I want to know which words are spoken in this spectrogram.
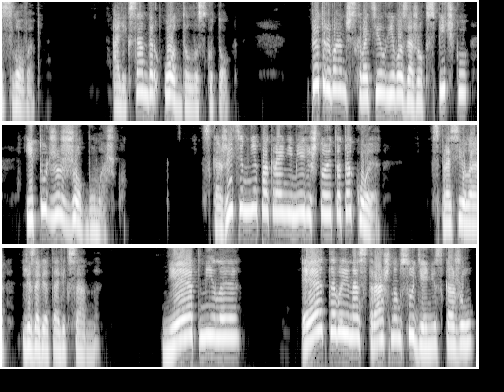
слово. Александр отдал лоскуток. Петр Иванович схватил его, зажег спичку и тут же сжег бумажку. — Скажите мне, по крайней мере, что это такое? — спросила Лизавета Александровна. — Нет, милая, этого и на страшном суде не скажу,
